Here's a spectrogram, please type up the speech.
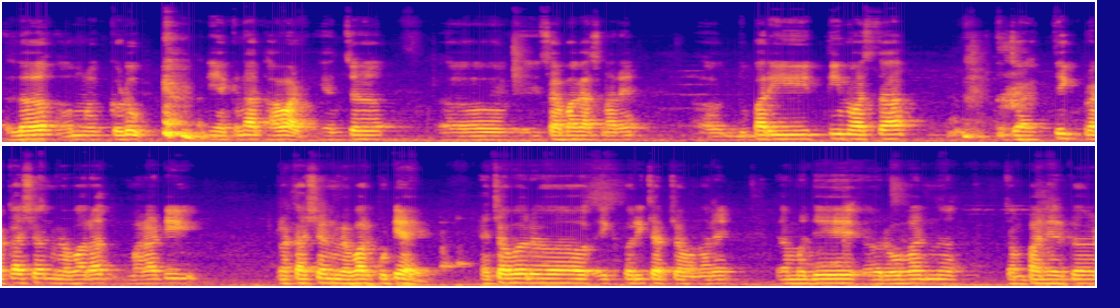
ल म कडू आणि एकनाथ आव्हाड यांचं सहभाग असणार आहे. दुपारी तीन वाजता जागतिक प्रकाशन व्यवहारात मराठी प्रकाशन व्यवहार कुठे आहे? ह्याच्यावर एक परिचर्चा होणार आहे. त्यामध्ये रोहन चंपानेरकर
